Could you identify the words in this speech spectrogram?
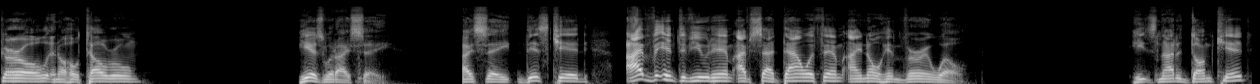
girl in a hotel room? Here's what I say. I say this kid. I've interviewed him. I've sat down with him. I know him very well. He's not a dumb kid.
